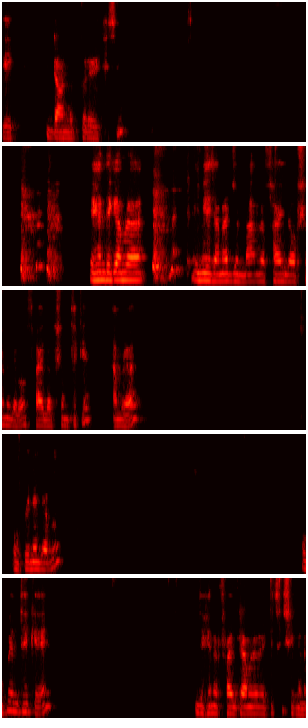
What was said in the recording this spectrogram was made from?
পিক ডাউনলোড করে রেখেছি। এখান থেকে আমরা ইমেজ আনার জন্য আমরা ফাইল অপশনে যাব। ফাইল অপশন থেকে আমরা ওপেনে যাব। ওপেন থেকে যেখানে ফাইলটা আমরা রেখেছি সেখানে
